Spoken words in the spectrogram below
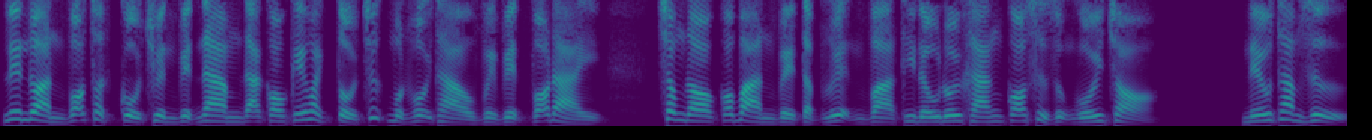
Liên đoàn Võ thuật Cổ truyền Việt Nam đã có kế hoạch tổ chức một hội thảo về Việt Võ Đài, trong đó có bàn về tập luyện và thi đấu đối kháng có sử dụng gối trỏ. Nếu tham dự,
